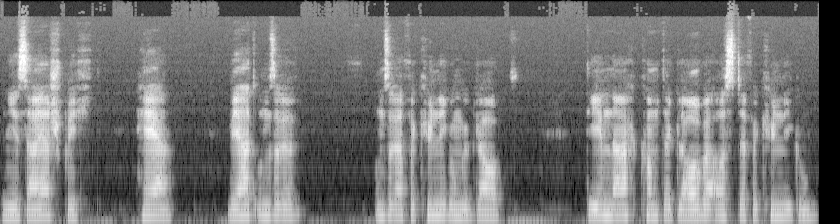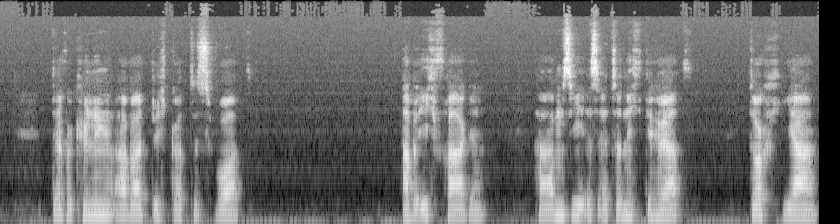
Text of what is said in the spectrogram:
Denn Jesaja spricht, Herr, wer hat unsere, unserer Verkündigung geglaubt? Demnach kommt der Glaube aus der Verkündigung, der Verkündigung aber durch Gottes Wort. Aber ich frage, haben Sie es etwa nicht gehört? Doch ja,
